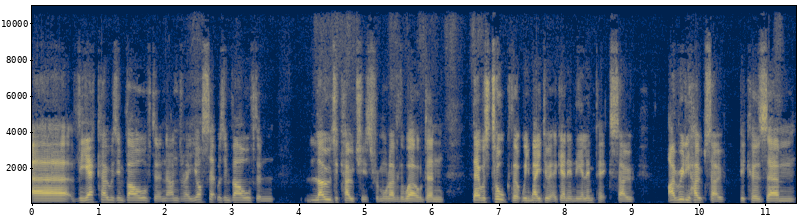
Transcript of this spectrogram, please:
uh, Vjeko was involved and Andre Josep was involved and loads of coaches from all over the world, and there was talk that we may do it again in the Olympics. So I really hope so because um,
